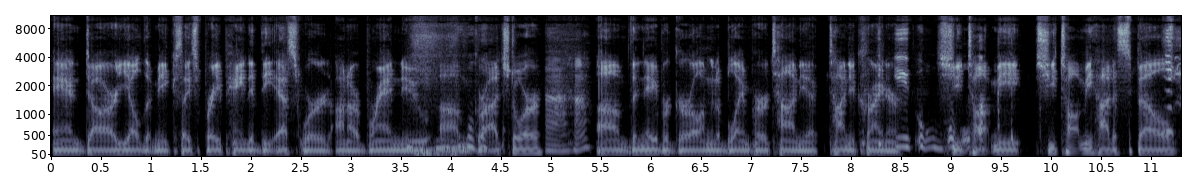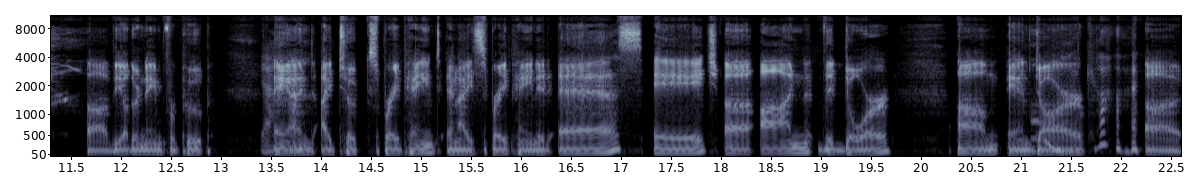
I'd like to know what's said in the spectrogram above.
and Dar yelled at me because I spray painted the S word on our brand new um, garage door. Uh-huh. Um, the neighbor girl, I'm going to blame her, Tanya, Tanya Kreiner. You- she taught me. She taught me how to spell uh, the other name for poop. Yeah. And I took spray paint and I spray painted S H uh, on the door. Um, and Dar uh,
